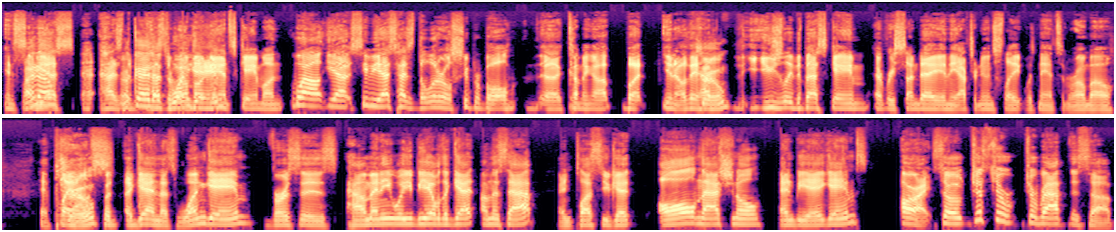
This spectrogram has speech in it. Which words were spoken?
and CBS has the, okay, has that's the one Romo game. Nance game on. Well, yeah, CBS has the literal Super Bowl uh, coming up, but you know they True. have usually the best game every Sunday in the afternoon slate with Nance and Romo. They have playoffs. True, but again, that's one game versus how many will you be able to get on this app? And plus, you get all national NBA games. All right. So just to, to wrap this up,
